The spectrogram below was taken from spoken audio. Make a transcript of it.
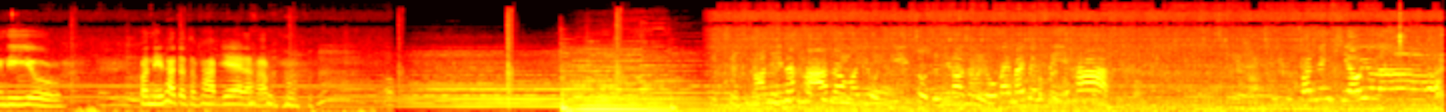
ยังดีอยู่ คนนี้ถ้าจะสภาพแย่นะครับ ตอนนี้นะคะเรามาอยู่ที่จุดที่เราจะดูใบไม้เป็นสีค่ะ มันยังเขียวอยู่เลย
